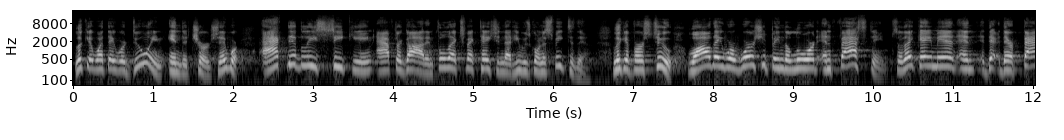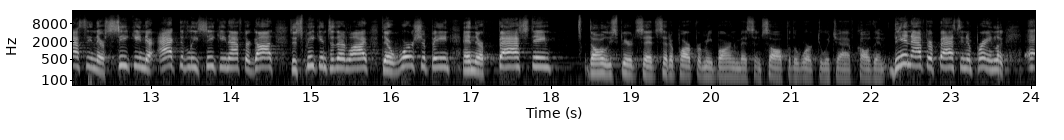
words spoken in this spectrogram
Look at what they were doing in the church. They were actively seeking after God in full expectation that He was going to speak to them. Look at verse 2. While they were worshiping the Lord and fasting. So they came in and they're fasting, they're seeking, they're actively seeking after God to speak into their life. They're worshiping and they're fasting. The Holy Spirit said, Set apart for me Barnabas and Saul for the work to which I have called them. Then, after fasting and praying, look, eh,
